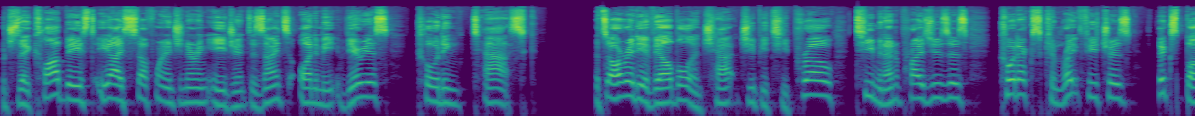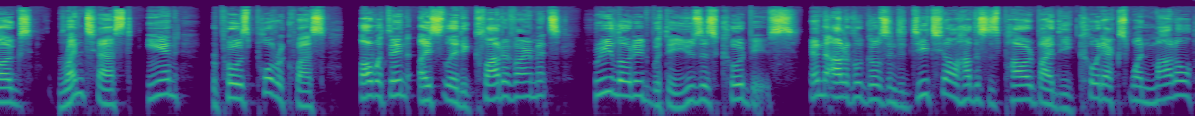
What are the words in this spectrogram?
which is a cloud based AI software engineering agent designed to automate various coding tasks. It's already available in ChatGPT Pro, Team, and Enterprise users. Codex can write features, fix bugs, run tests, and propose pull requests, all within isolated cloud environments preloaded with the user's codebase. And the article goes into detail how this is powered by the Codex 1 model,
